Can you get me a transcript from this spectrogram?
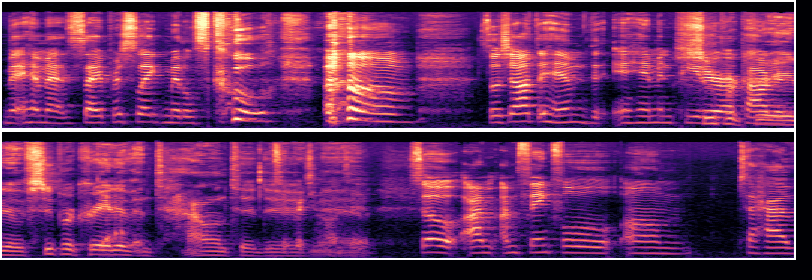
Met him at Cypress Lake Middle School. um, so shout out to him. The, him and Peter super are powder, creative, super creative and talented, dude. super man. So I'm I'm thankful um, to have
